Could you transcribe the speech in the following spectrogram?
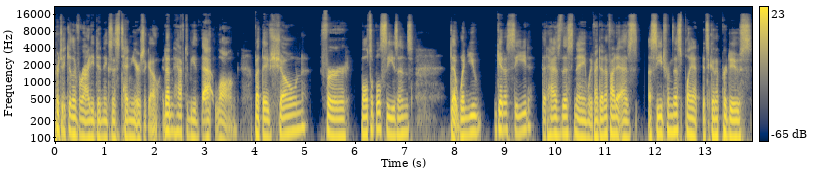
particular variety didn't exist ten years ago. It doesn't have to be that long, but they've shown for multiple seasons that when you get a seed that has this name, we've identified it as a seed from this plant. It's going to produce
